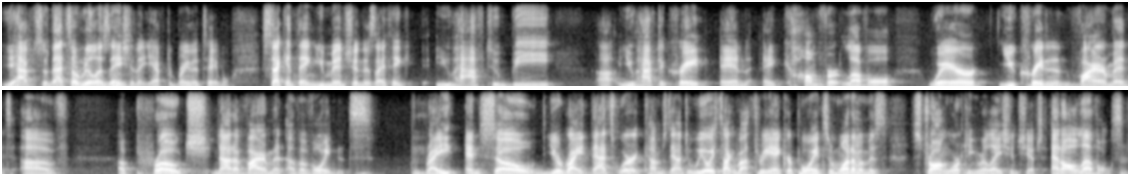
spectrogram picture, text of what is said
you have so that's a realization that you have to bring to the table second thing you mentioned is i think you have to be uh, you have to create an a comfort level where you create an environment of approach, not environment of avoidance. Mm-hmm. Right. And so you're right. That's where it comes down to. We always talk about three anchor points, and one of them is strong working relationships at all levels. Mm-hmm.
